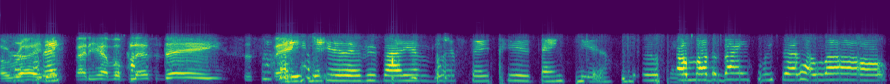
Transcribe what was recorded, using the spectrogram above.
All right. Everybody have a blessed day. Suspense. Thank you, everybody. Have a blessed day, too. Thank you. Oh, Mother Banks, we said hello.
